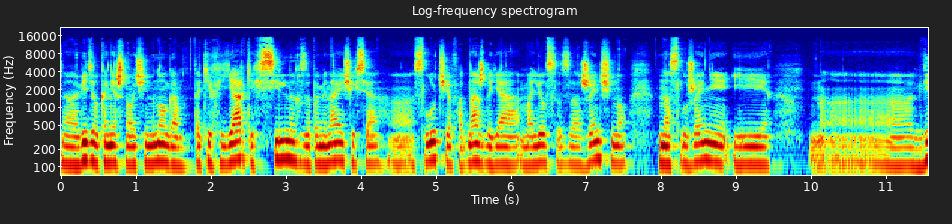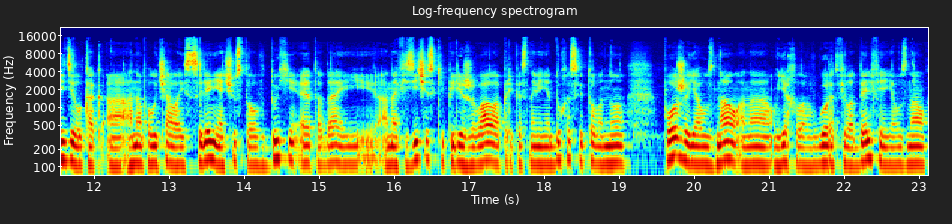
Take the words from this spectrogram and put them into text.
э, видел, конечно, очень много таких ярких, сильных, запоминающихся э, случаев. Однажды я молился за женщину на служении и Э, видел, как а, она получала исцеление, я чувствовал в духе это, да, и она физически переживала прикосновение Духа Святого, но позже я узнал, она уехала в город Филадельфия, я узнал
